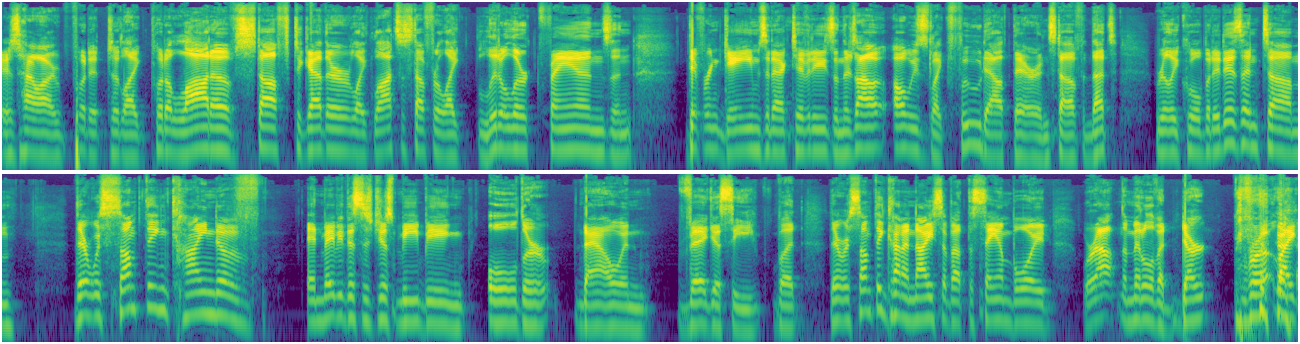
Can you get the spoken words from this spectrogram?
is how I put it to like put a lot of stuff together, like lots of stuff for like littler fans and different games and activities. And there's always like food out there and stuff, and that's really cool. But it isn't. Um, there was something kind of and maybe this is just me being older now and Vegasy, but there was something kind of nice about the Sam Boyd. We're out in the middle of a dirt like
